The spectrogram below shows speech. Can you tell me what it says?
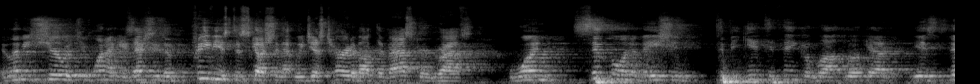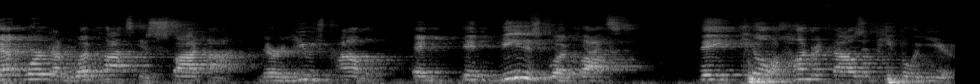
And let me share with you one idea. It's actually the previous discussion that we just heard about the vascular grafts. One simple innovation to begin to think about, look at, is that work on blood clots is spot on. They're a huge problem. And in venous blood clots, they kill 100,000 people a year.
